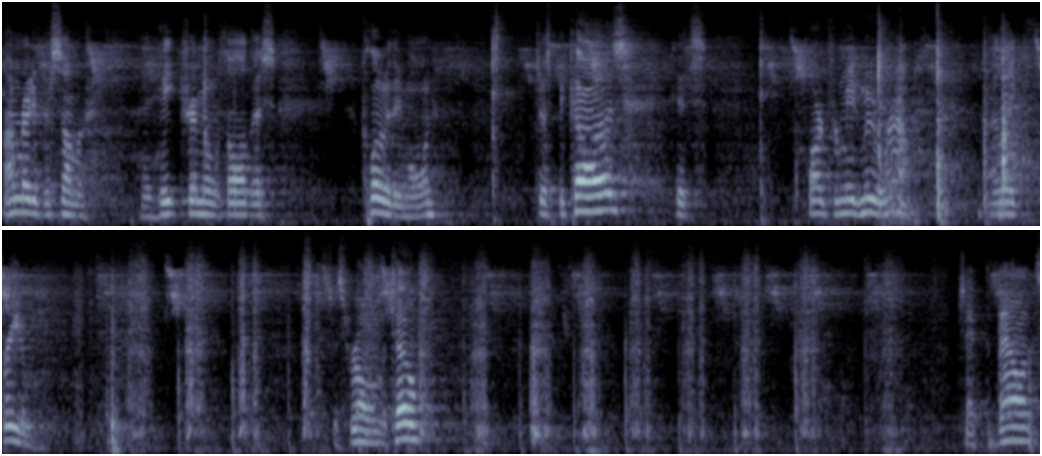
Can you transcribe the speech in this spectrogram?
I'm ready for summer. I hate trimming with all this clothing on just because it's hard for me to move around. I like freedom. Just roll on the toe. Check the balance.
